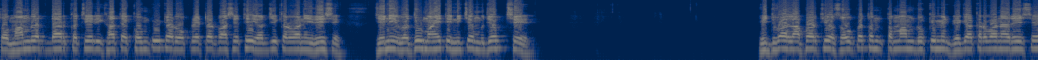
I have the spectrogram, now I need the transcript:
તો મામલતદાર કચેરી ખાતે કોમ્પ્યુટર ઓપરેટર પાસેથી અરજી કરવાની રહેશે, જેની વધુ માહિતી નીચે મુજબ છે. વિધવા લાભાર્થીઓ સૌપ્રથમ તમામ ડોક્યુમેન્ટ ભેગા કરવાના રહેશે.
